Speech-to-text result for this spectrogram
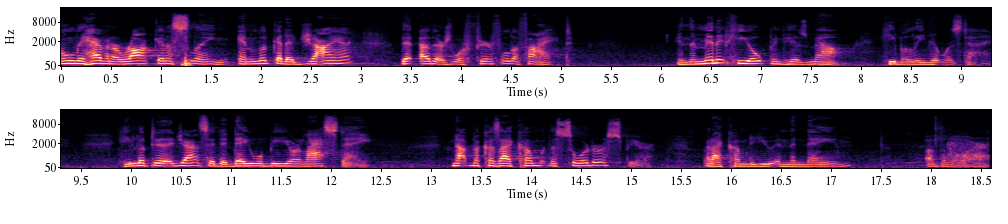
only having a rock and a sling, and look at a giant that others were fearful to fight. And the minute he opened his mouth, he believed it was done. He looked at giant and said, Today will be your last day. Not because I come with a sword or a spear, but I come to you in the name of the Lord.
